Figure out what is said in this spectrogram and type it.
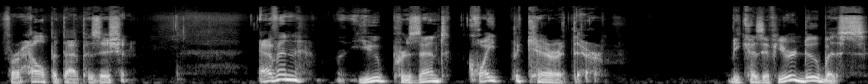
for help at that position. Evan, you present quite the carrot there. Because if you're Dubas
